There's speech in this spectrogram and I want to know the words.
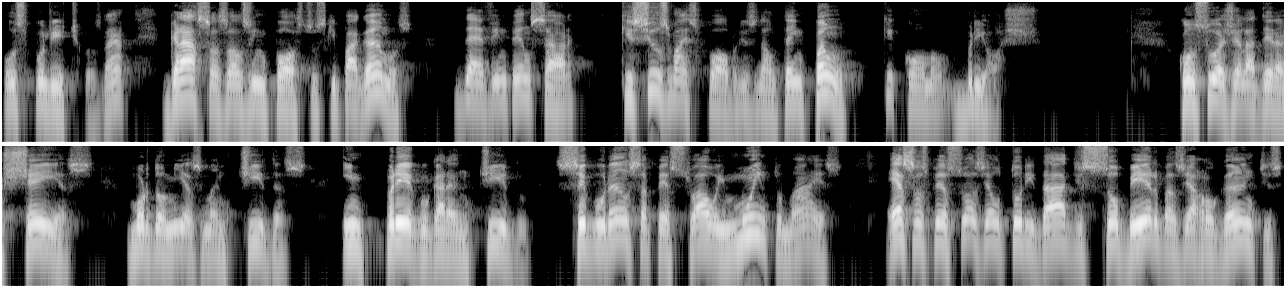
os políticos, né, graças aos impostos que pagamos, devem pensar que se os mais pobres não têm pão, que comam brioche. Com suas geladeiras cheias, mordomias mantidas, emprego garantido, segurança pessoal e muito mais, essas pessoas e autoridades soberbas e arrogantes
